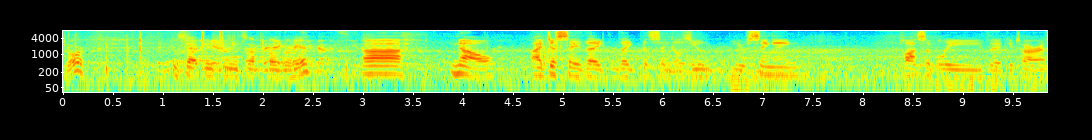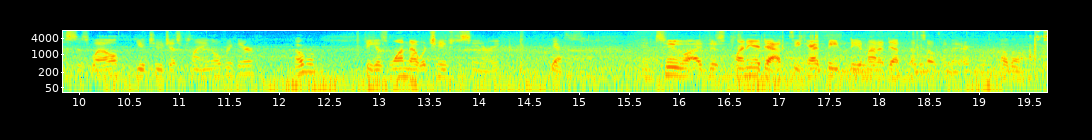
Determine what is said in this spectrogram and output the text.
Sure. Is that sheets up over here. Uh, no. I just say the like the singles. You you singing, possibly the guitarist as well. You two just playing over here. Over. Because one, that would change the scenery. Yes. And two, I, there's plenty of depth. You can't beat the amount of depth that's over there. Hold on. That's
